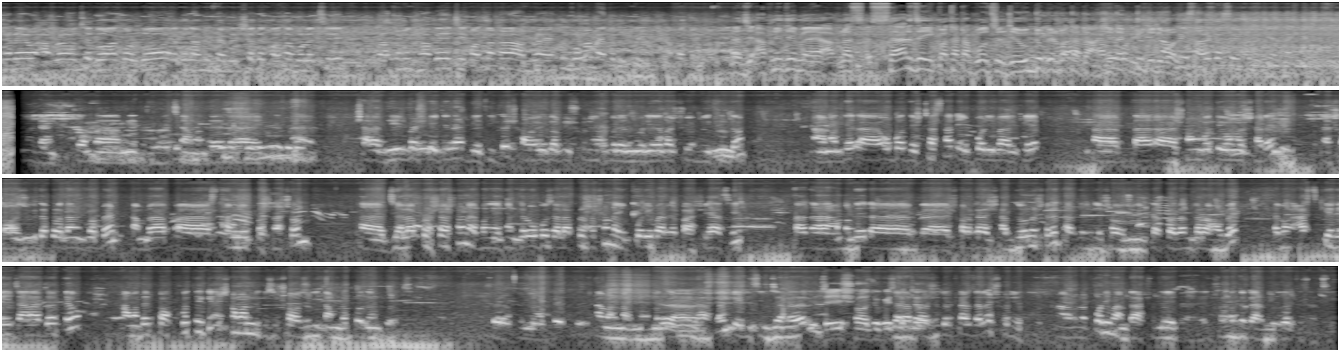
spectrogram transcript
এখানে আমরা হচ্ছে দোয়া করব এবং আমি ফ্যামিলির সাথে কথা বলেছি। প্রাথমিকভাবে যে কথাটা আমরা এখন বললাম এতটুকুই আপাতত। যে আপনি যে আপনার স্যার যে এই কথাটা বলছেন যে উদ্যোগের কথাটা সেটা একটু যদি আপনি বলেন। স্যারের কাছে শুনে থ্যাংক ইউ মৃত্যু হয়েছে আমাদের সারা দেশবাসী এটা না ব্যথিত। স্বাভাবিকভাবে করে নড়িয়াবাসীও ব্যথিত। আমাদের উপদেষ্টা স্যার এই পরিবারকে তার সঙ্গতি অনুসারে সহযোগিতা প্রদান করবেন। আমরা স্থানীয় প্রশাসন জেলা প্রশাসন এবং এখানকার উপজেলা প্রশাসন এই পরিবারের পাশে আছি। আমাদের সরকারের সাধ্য অনুসারে তাদেরকে সহযোগিতা প্রদান করা হবে। এবং আজকের এই জানাজাতেও আমাদের পক্ষ থেকে সামান্য কিছু সহযোগিতা আমরা প্রদান করেছি। আমার নাম মোহাম্মদ জেনারেল যে জেলা শরীয়তপুর আমরা পরিমাণটা আসলে সমুদ্র সম্বন্ধে আমি বলতে চাচ্ছি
